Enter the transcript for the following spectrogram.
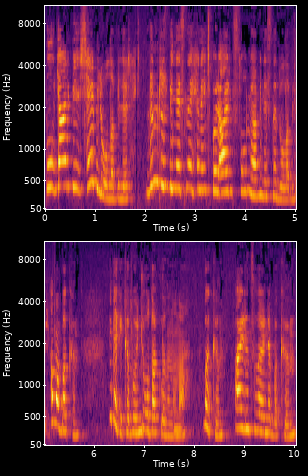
Bu yani bir şey bile olabilir. Dümdüz bir nesne hani hiç böyle ayrıntısı olmayan bir nesne de olabilir. Ama bakın. Bir dakika boyunca odaklanın ona. Bakın. Ayrıntılarına bakın.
